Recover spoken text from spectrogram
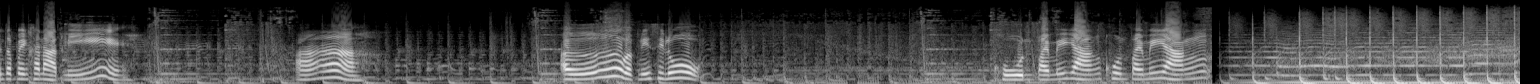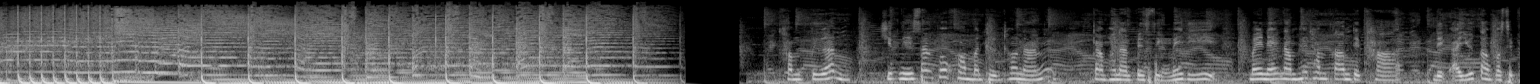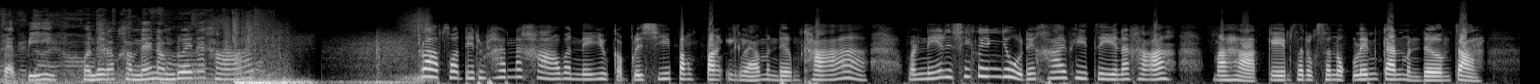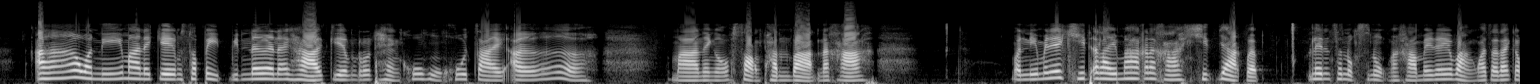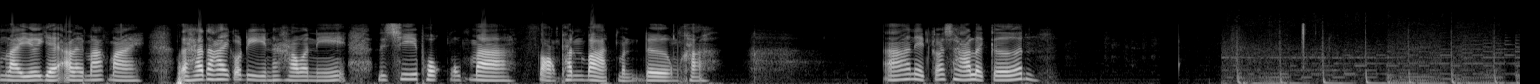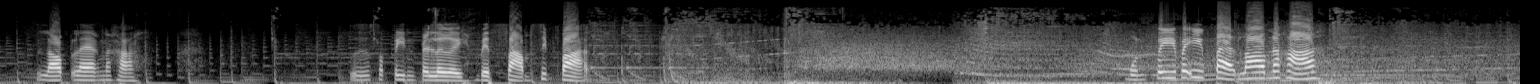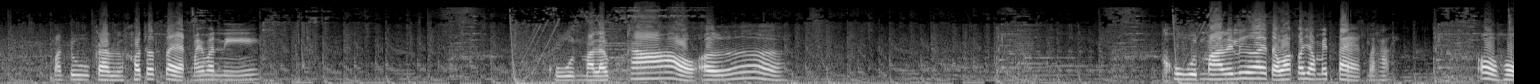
มันจะเป็นขนาดนี้ อ่า เออ แบบนี้สิลูก คูณไปไม่ยัง้ง คูณไปไม่ยัง้ง คำเตือน คลิปนี้สร้างเพื่อความบันเทิงเท่านั้น การพนันเป็นสิ่งไม่ดี ไม่แนะนำให้ทำตามเด็ดขาด เด็กอายุต่ำกว่า 18 ปี ควรได้รับคำแนะนำด้วยนะคะกราบสวัสดีทุกท่านนะคะ วันนี้อยู่กับริชี่ปังปังๆอีกแล้วเหมือนเดิมค่ะ วันนี้ริชี่ก็ยังอยู่ในค่าย PG นะคะ มาหาเกมสนุกสนุกๆเล่นกันเหมือนเดิมจ้ะอ้าวันนี้มาในเกม Speed Winner นะคะ เกมรถแห่งคู่หูคู่ใจ เออ มาในงบ 2,000 บาทนะคะ วันนี้ไม่ได้คิดอะไรมากนะคะ คิดอยากแบบเล่นสนุกสนุกๆนะคะ ไม่ได้หวังว่าจะได้กำไรเยอะแยะอะไรมากมาย แต่ถ้าได้ก็ดีนะคะ วันนี้ลิชชี่พกงบมา2,000 บาทเหมือนเดิมค่ะอ่าเน็ตก็ช้าเหลือเกิน รอบแรกนะคะ ซื้อสปินไปเลย เบ็ด 30 บาท หมุนฟรีไปอีก 8 รอบนะคะ มาดูกันเขาจะแจกไหมวันนี้ คูณมาแล้ว9เออ คูณมาเรื่อยๆ แต่ว่าก็ยังไม่แตกนะคะ โอ้โห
